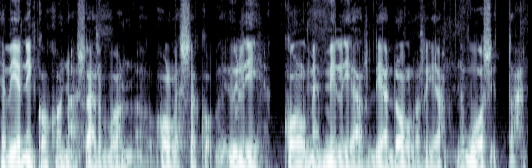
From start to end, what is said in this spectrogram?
ja viennin kokonaisarvo on ollessa yli kolme miljardia dollaria vuosittain.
